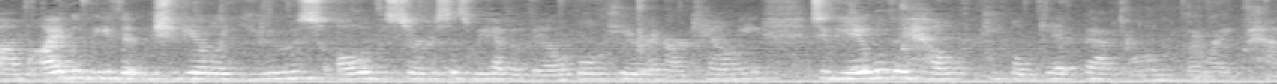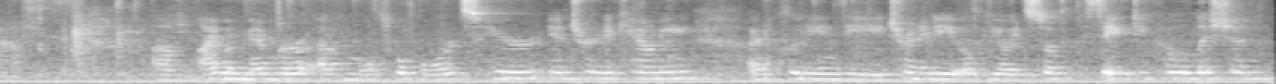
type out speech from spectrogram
Um, I believe that we should be able to use all of the services we have available here in our county to be able to help people get back on the right path. Um, I'm a member of multiple boards here in Trinity County, including the Trinity Opioid So- Safety Coalition,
